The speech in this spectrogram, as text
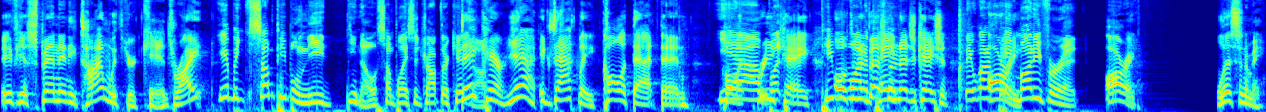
if you spend any time with your kids, right? Yeah, but some people need, you know, someplace to drop their kids off. Daycare, yeah, exactly. Call it that then. Call Yeah, it pre-K. people oh, wanna investment pay- in education. They want to Ari, pay money for it. Ari, listen to me.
